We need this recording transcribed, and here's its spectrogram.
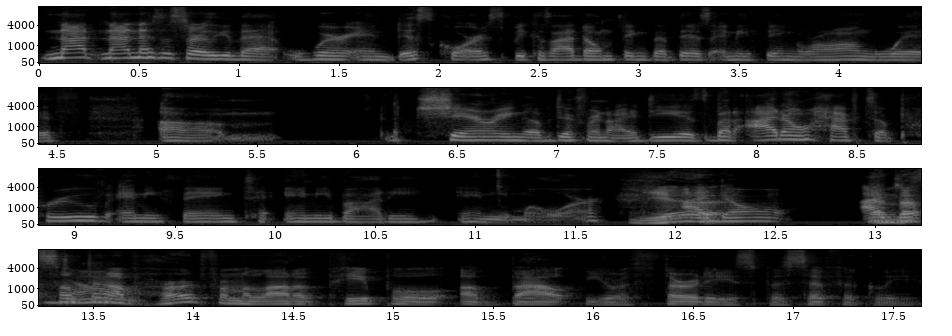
not not necessarily that we're in discourse because I don't think that there's anything wrong with um sharing of different ideas, but I don't have to prove anything to anybody anymore. Yeah. I don't I just. and that's something don't. I've heard from a lot of people about your 30s specifically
